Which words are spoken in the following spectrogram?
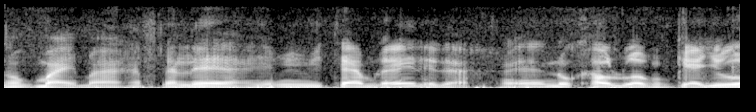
นกใหม่มาครับแต่แรกยังไม่มีแต้มเลยเดี๋ยวนะให้นกเข้ารวมของแกอยู่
